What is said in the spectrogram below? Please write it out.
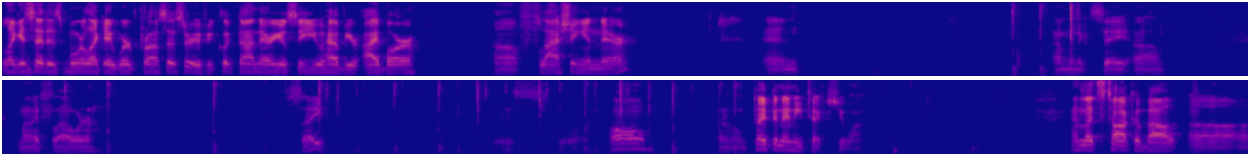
like I said, is more like a word processor. If you click down there, you'll see you have your iBar uh, flashing in there. And I'm going to say um, my flower site is for all. I don't know, type in any text you want. And let's talk about uh,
